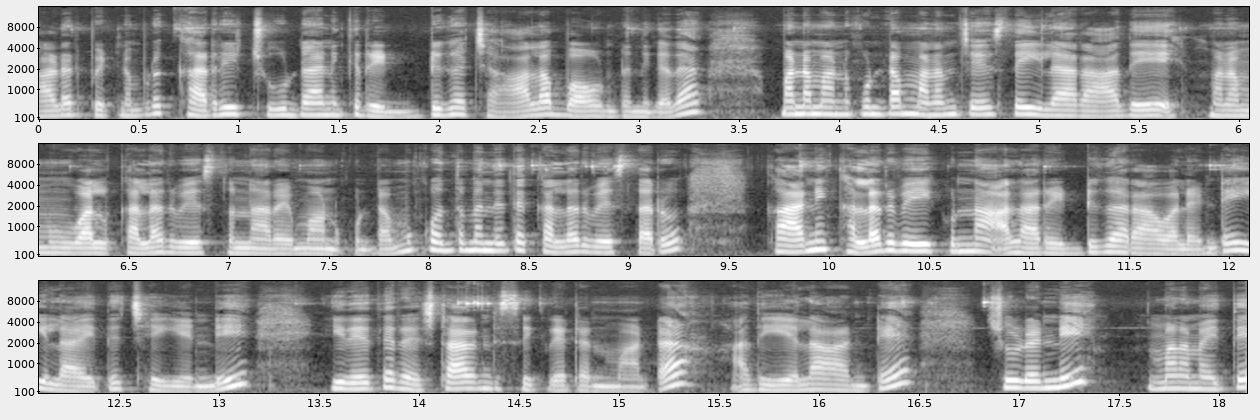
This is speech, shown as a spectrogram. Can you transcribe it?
ఆర్డర్ పెట్టినప్పుడు కర్రీ చూడడానికి రెడ్గా చాలా బాగుంటుంది కదా. మనం అనుకుంటాం మనం చేస్తే ఇలా రాదే మనము వాళ్ళు కలర్ వేస్తున్నారేమో అనుకుంటాము. కొంతమంది అయితే కలర్ వేస్తారు కానీ కలర్ వేయకుండా అలా రెడ్గా రావాలంటే ఇలా అయితే చేయండి. ఇదైతే రెస్టారెంట్ సీక్రెట్ అనమాట అది ఎలా అంటే చూ చూడండి మనమైతే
